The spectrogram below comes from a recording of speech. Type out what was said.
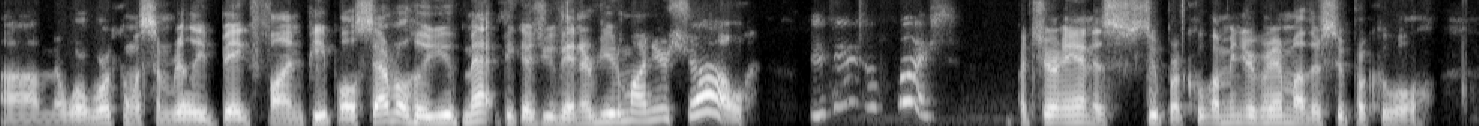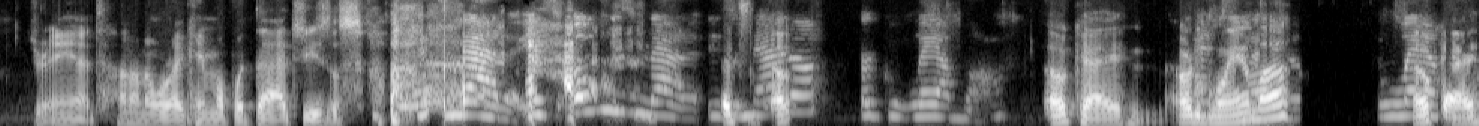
Um, and we're working with some really big, fun people, several who you've met because you've interviewed them on your show. Mm-hmm, Of course. But your aunt is super cool. I mean, your grandmother's super cool. Your aunt. I don't know where I came up with that. Jesus. It's Nana. It's always Nana. It's It's- oh. Nana or Glamma. okay. Oh, or It's Glamma? Glamma. Okay.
